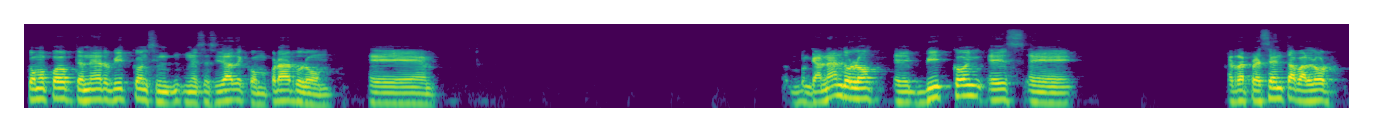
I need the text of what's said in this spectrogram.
¿Cómo puedo obtener bitcoin sin necesidad de comprarlo? ganándolo. Eh, Bitcoin es eh, representa valor.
